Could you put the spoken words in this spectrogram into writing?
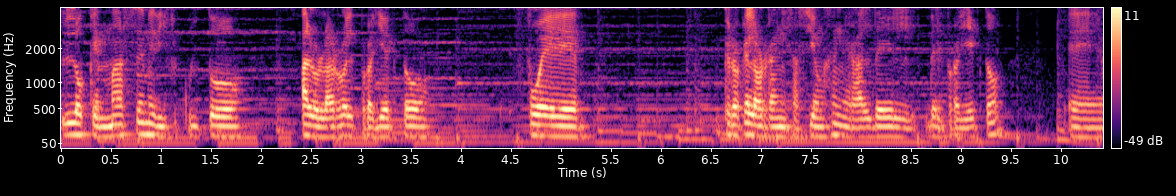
lo que más se me dificultó a lo largo del proyecto fue creo que la organización general del, del proyecto. Eh,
